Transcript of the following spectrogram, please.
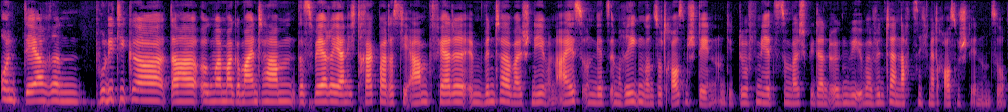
und deren Politiker da irgendwann mal gemeint haben, das wäre ja nicht tragbar, dass die armen Pferde im Winter bei Schnee und Eis und jetzt im Regen und so draußen stehen. Und die dürfen jetzt zum Beispiel dann irgendwie über Winter nachts nicht mehr draußen stehen und so.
